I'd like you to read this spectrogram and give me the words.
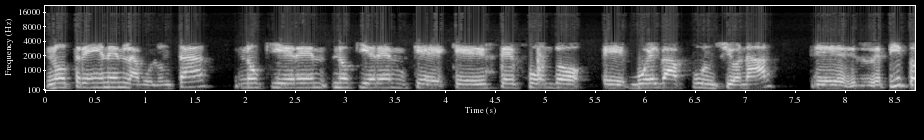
No tienen la voluntad, no quieren, no quieren que, que este fondo eh, vuelva a funcionar. Eh, repito,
